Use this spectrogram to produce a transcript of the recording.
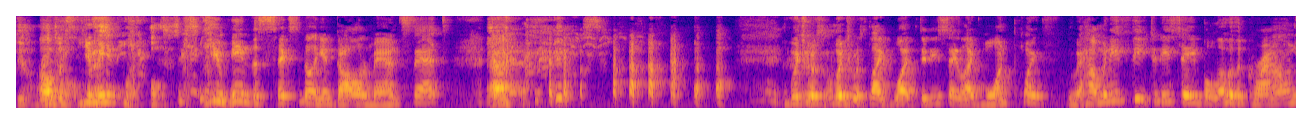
the. Oh, you mean- you mean the six million dollar man set? Yeah. Uh, which was which was like what did he say like one point how many feet did he say below the ground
